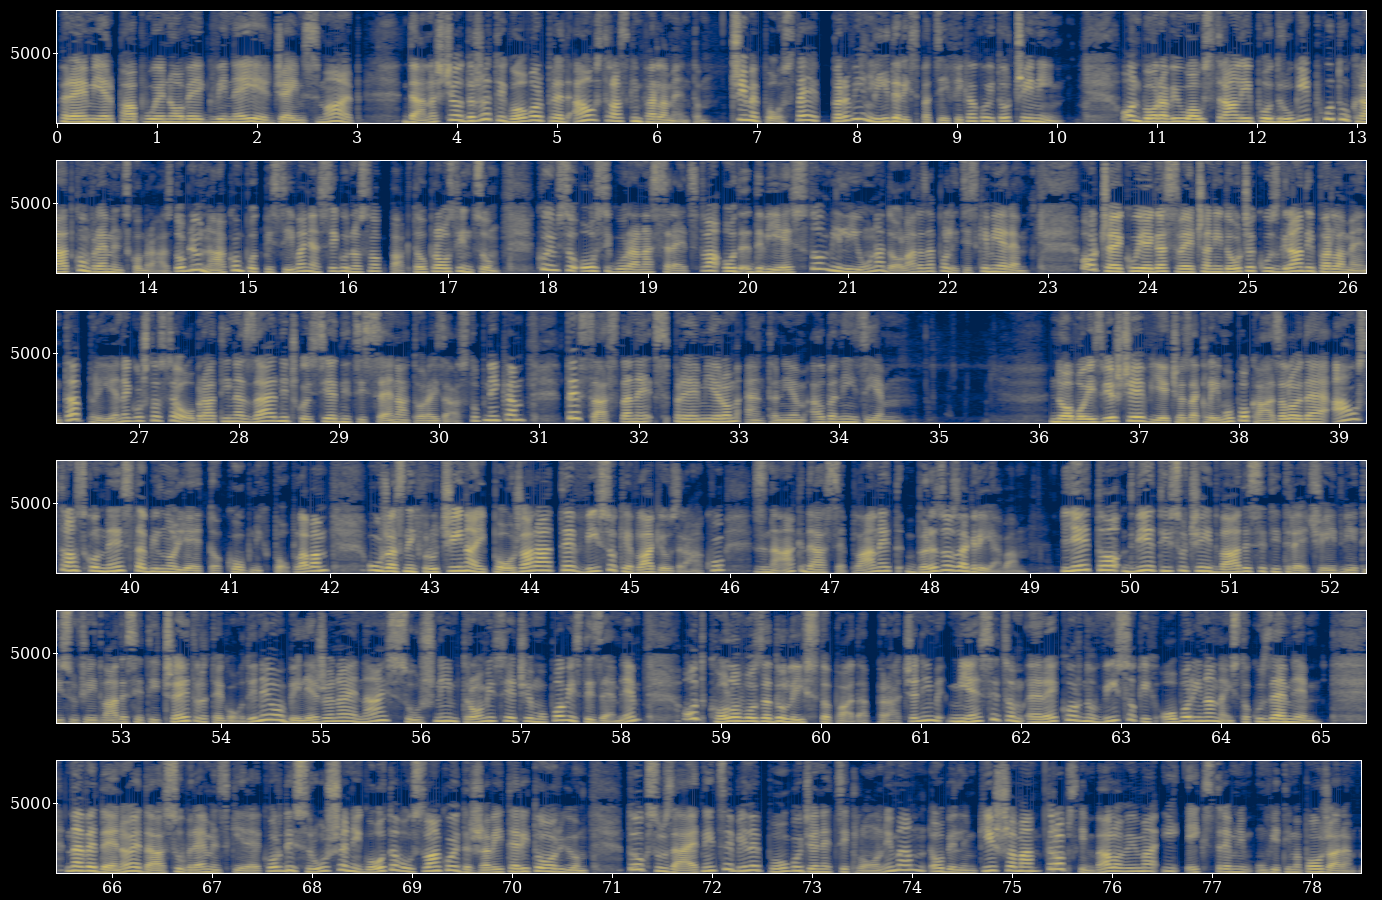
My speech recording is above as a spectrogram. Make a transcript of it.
Premijer Papue Nove Gvineje James Marp danas će održati govor pred australskim parlamentom, čime postaje prvi lider iz Pacifika koji to čini. On boravi u Australiji po drugi put u kratkom vremenskom razdoblju nakon potpisivanja sigurnosnog pakta u prosincu, kojim su osigurana sredstva od 200 milijuna dolara za policijske mjere. Očekuje ga svečani doček u zgradi parlamenta prije nego što se obrati na zajedničkoj sjednici senatora i zastupnika te sastane s premijerom Antonijem Albanizijem. Novo izvješće Vijeća za klimu pokazalo je da je australsko nestabilno ljeto kobnih poplava, užasnih vrućina i požara te visoke vlage u zraku znak da se planet brzo zagrijava. Ljeto 2023. i 2024. godine obilježeno je najsušnijim tromjesečjem u povijesti zemlje od kolovoza do listopada, praćenim mjesecom rekordno visokih oborina na istoku zemlje. Navedeno je da su vremenski rekordi srušeni gotovo u svakoj državi i teritoriju, dok su zajednice bile pogođene ciklonima, obilnim kišama, tropskim valovima i ekstremnim uvjetima požara.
